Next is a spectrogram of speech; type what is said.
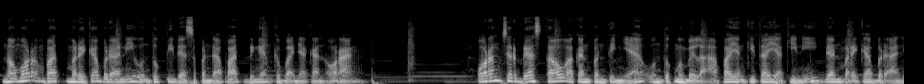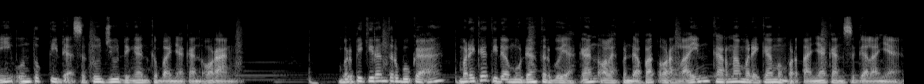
Nomor 4, mereka berani untuk tidak sependapat dengan kebanyakan orang. Orang cerdas tahu akan pentingnya untuk membela apa yang kita yakini dan mereka berani untuk tidak setuju dengan kebanyakan orang. Berpikiran terbuka, mereka tidak mudah tergoyahkan oleh pendapat orang lain karena mereka mempertanyakan segalanya.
